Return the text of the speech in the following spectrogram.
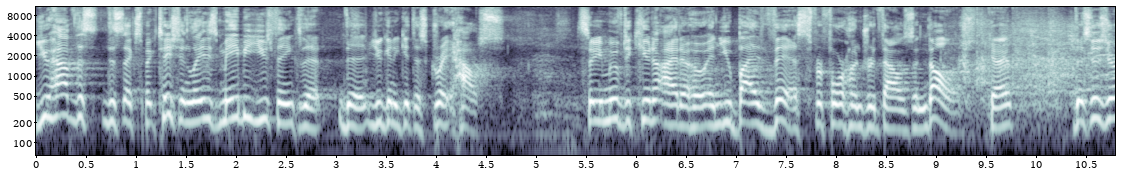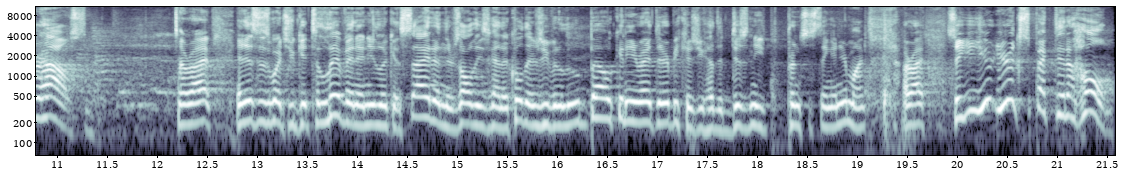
you have this, this expectation. Ladies, maybe you think that, that you're to get this great house so you move to Kuna, Idaho, and you buy this for $400,000, okay? this is your house. All right, and this is what you get to live in, and you look outside, and there's all these kind of cool. There's even a little balcony right there because you have the Disney princess thing in your mind. All right, so you, you're expecting a home.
